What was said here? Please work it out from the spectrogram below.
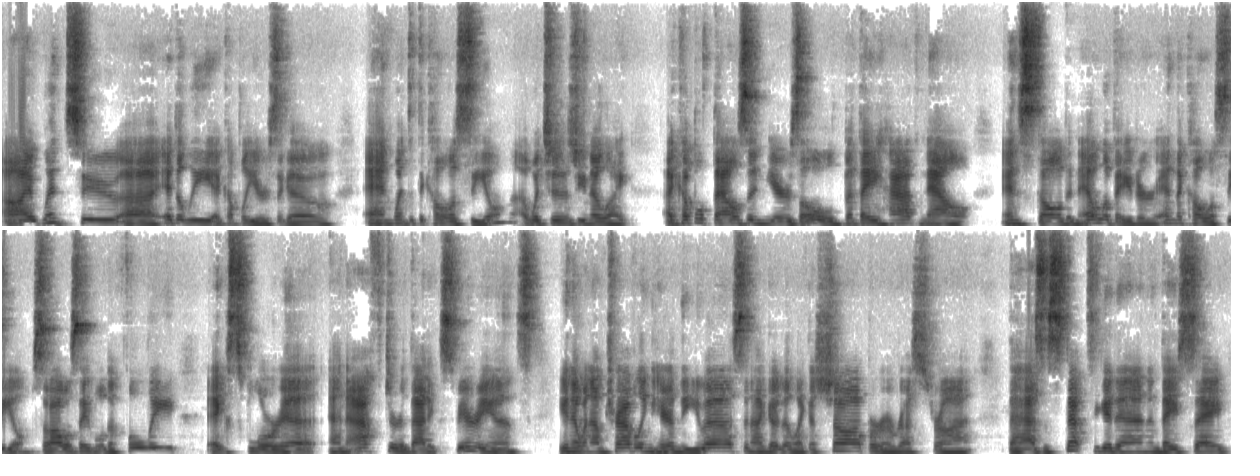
I went to uh, Italy a couple years ago and went to the Colosseum, which is, you know, like a couple thousand years old, but they have now installed an elevator in the Colosseum. So I was able to fully explore it. And after that experience, you know, when I'm traveling here in the US and I go to like a shop or a restaurant that has a step to get in and they say,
